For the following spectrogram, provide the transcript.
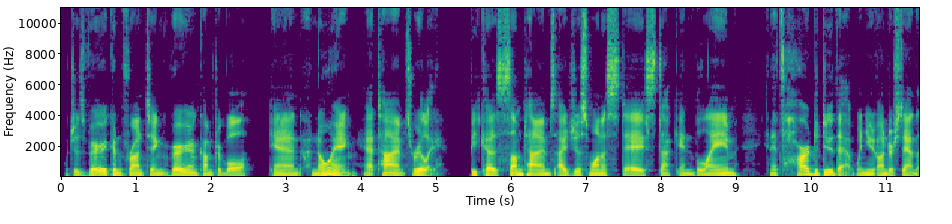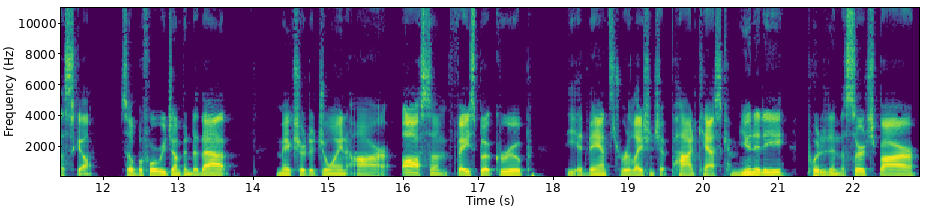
which is very confronting, very uncomfortable, and annoying at times, really, because sometimes I just want to stay stuck in blame, and it's hard to do that when you understand this skill. So before we jump into that, make sure to join our awesome Facebook group, the Advanced Relationship Podcast Community put it in the search bar.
